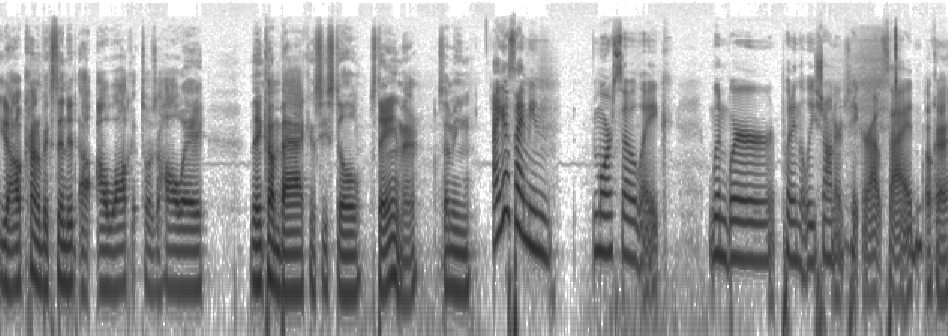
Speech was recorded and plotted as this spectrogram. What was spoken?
you know, I'll kind of extend it. I'll, I'll walk towards the hallway, then come back, and she's still staying there. So I mean, I guess I mean more so like when we're putting the leash on her to take her outside. okay.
